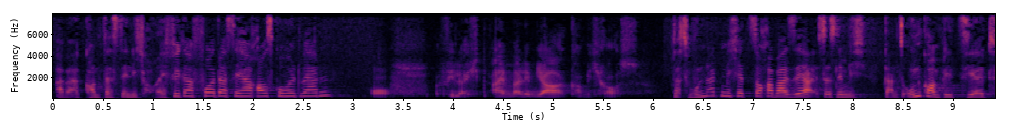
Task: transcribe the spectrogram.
Aber kommt das denn nicht häufiger vor, dass Sie herausgeholt werden? Oh, vielleicht einmal im Jahr komme ich raus. Das wundert mich jetzt doch aber sehr. Es ist nämlich ganz unkompliziert.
